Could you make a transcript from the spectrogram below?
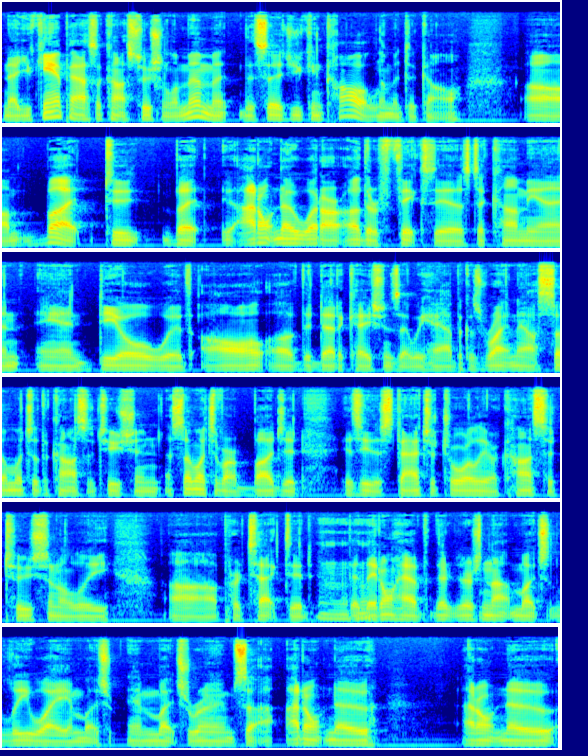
Now, you can pass a constitutional amendment that says you can call a limited call. Um, but to but I don't know what our other fix is to come in and deal with all of the dedications that we have because right now so much of the Constitution, so much of our budget is either statutorily or constitutionally uh, protected that they don't have. There, there's not much leeway and much and much room. So I, I don't know. I don't know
